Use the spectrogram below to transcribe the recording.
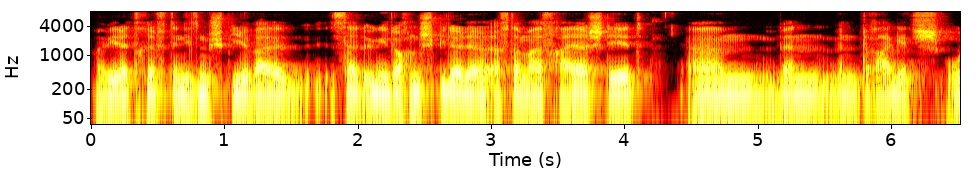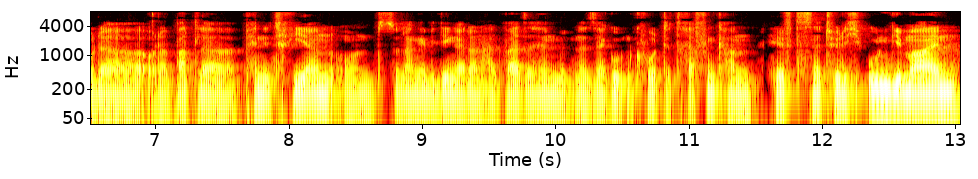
mal wieder trifft in diesem Spiel, weil ist halt irgendwie doch ein Spieler, der dann öfter mal freier steht ähm, wenn, wenn Dragic oder, oder Butler penetrieren und solange die Dinger dann halt weiterhin mit einer sehr guten Quote treffen kann, hilft es natürlich ungemein.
